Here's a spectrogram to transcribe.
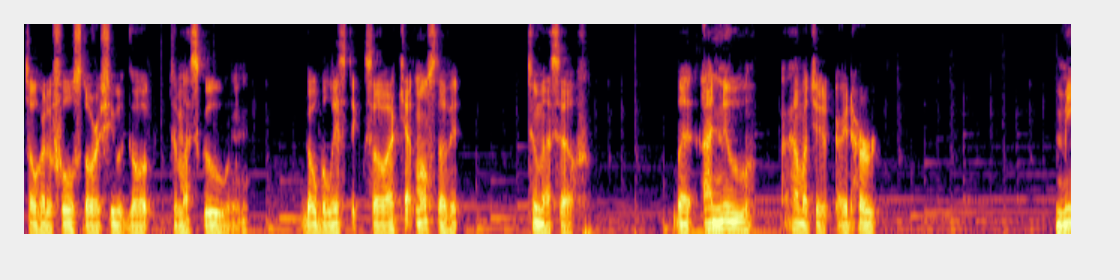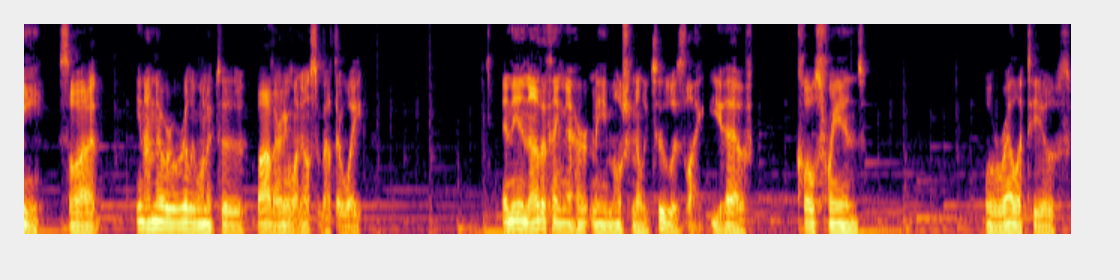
told her the full story, she would go up to my school and go ballistic. So I kept most of it to myself. But I knew how much it, it hurt me. So I, you know, I never really wanted to bother anyone else about their weight. And then the other thing that hurt me emotionally too is like you have close friends or relatives,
